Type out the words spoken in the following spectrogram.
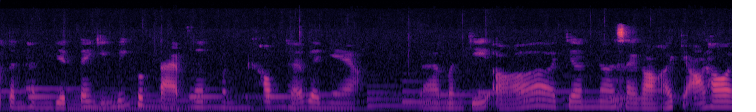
tình hình dịch đang diễn biến phức tạp nên mình không thể về nhà. Và mình chỉ ở trên ờ, Sài Gòn ở trọ thôi.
